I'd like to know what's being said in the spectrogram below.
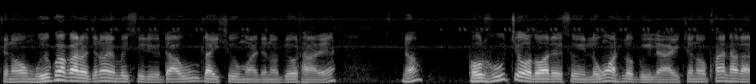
ကျွန်တော်မွေးခွက်ကတော့ကျွန်တော်ရဲ့မိတ်ဆွေတွေကိုတာဦးလိုက်ရှိုးမှာကျွန်တော်ပြောထားတယ်နော်ဗုဒ္ဓဟူးကြော်သွားတယ်ဆိုရင်လုံးဝလှုပ်ပေးလိုက်ကျွန်တော်ဖမ်းထားတာ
